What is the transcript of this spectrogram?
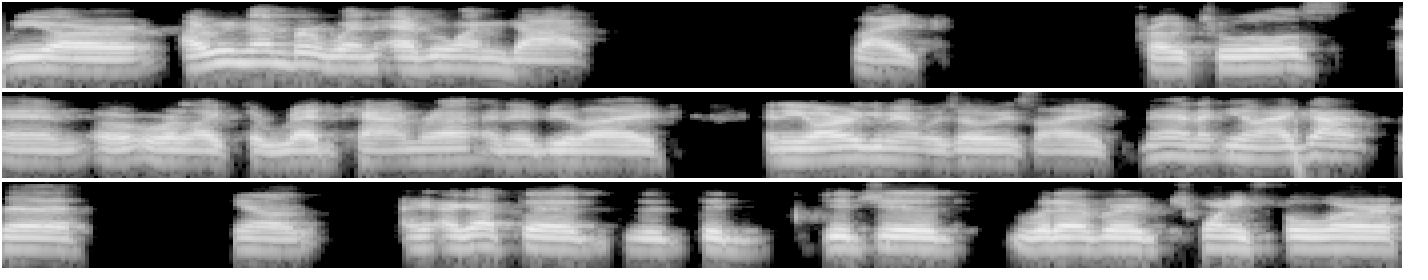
we are i remember when everyone got like pro tools and or, or like the red camera and it'd be like and the argument was always like man you know i got the you know i, I got the, the the digit whatever 24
